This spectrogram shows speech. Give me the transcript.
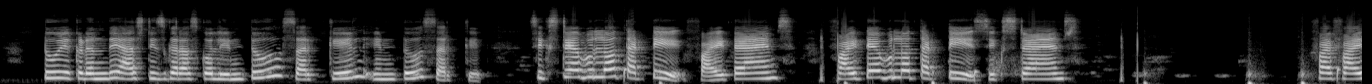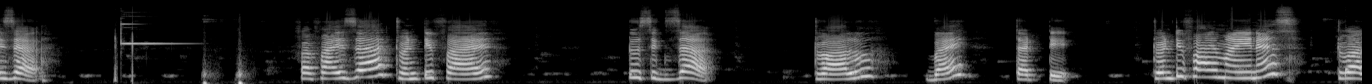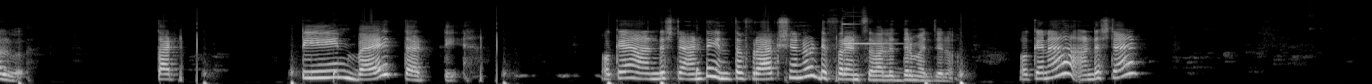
టూ ఇక్కడ ఉంది యాస్టీస్గా రాసుకోవాలి. Into circle into circle six టేబుల్లో థర్టీ ఫైవ్ టైమ్స్ ఫైవ్ టేబుల్లో thirty six times five five జా ఫైవ్ ఫైవ్ జా ట్వంటీ ఫైవ్ టూ సిక్స్ జా twelve by thirty twenty five minus twelve thirteen by thirty okay understand అంటే ఇంత fraction difference వాళ్ళిద్దరి మధ్యలో. ఓకేనా అండర్స్టాండ్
